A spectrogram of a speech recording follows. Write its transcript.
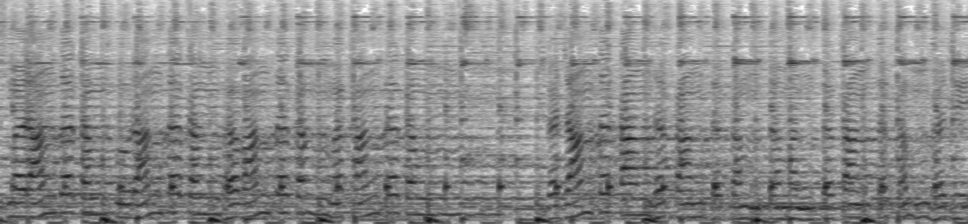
स्मरान्तकं पुरान्तकं भवान्तकं मखान्तकम्। व्रजान्तकान्धकान्तकं तमन्तकान्तकं भजे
